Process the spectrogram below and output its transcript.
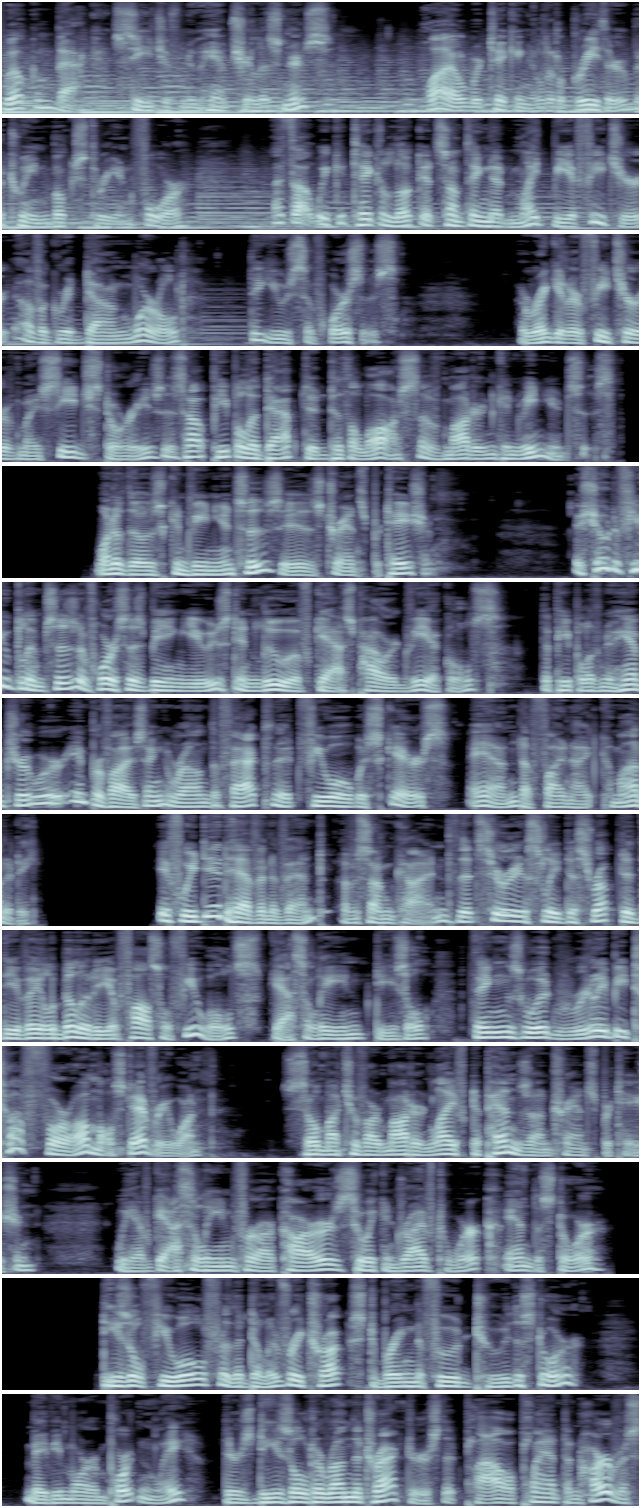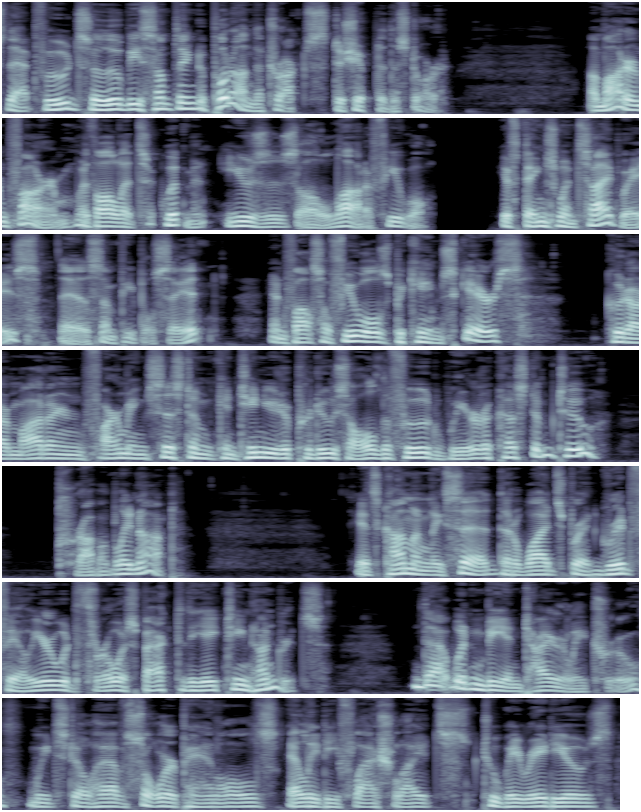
Welcome back, Siege of New Hampshire listeners. While we're taking a little breather between books 3 and 4, I thought we could take a look at something that might be a feature of a grid down world the use of horses. A regular feature of my siege stories is how people adapted to the loss of modern conveniences. One of those conveniences is transportation. I showed a few glimpses of horses being used in lieu of gas powered vehicles. The people of New Hampshire were improvising around the fact that fuel was scarce and a finite commodity. If we did have an event of some kind that seriously disrupted the availability of fossil fuels, gasoline, diesel, things would really be tough for almost everyone. So much of our modern life depends on transportation. We have gasoline for our cars so we can drive to work and the store diesel fuel for the delivery trucks to bring the food to the store. Maybe more importantly, there's diesel to run the tractors that plow, plant, and harvest that food so there'll be something to put on the trucks to ship to the store. A modern farm, with all its equipment, uses a lot of fuel. If things went sideways, as some people say it, and fossil fuels became scarce, could our modern farming system continue to produce all the food we're accustomed to? Probably not. It's commonly said that a widespread grid failure would throw us back to the 1800s. That wouldn't be entirely true. We'd still have solar panels, LED flashlights, two way radios.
